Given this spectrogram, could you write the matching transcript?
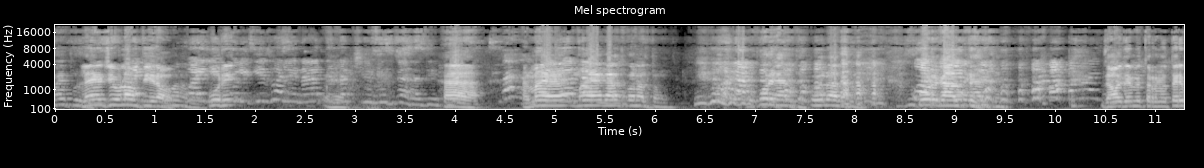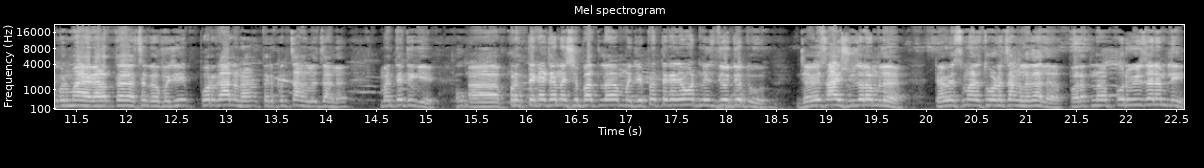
पुरं. लय जीव लावती राव. पहिली पुरी मुलगी झाली ना तर लक्ष्मीच घरात येते. हा. आणि माया माया घरात कोण आलतो पोरं घालतं. कोण आलतो पोर घालत जाऊ दे मित्रांनो तरी पण माझ्या घरात सगळं म्हणजे पोरग आलं ना तरी पण चांगलं झालं. म्हणते ते की अं, प्रत्येकाच्या नशिबातलं म्हणजे प्रत्येकाच्या वाटणीच देव देतो. ज्यावेळेस आयुष्य जन्मलं त्यावेळेस माझं थोडं चांगलं झालं. परत ना पूर्वी जन्मली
